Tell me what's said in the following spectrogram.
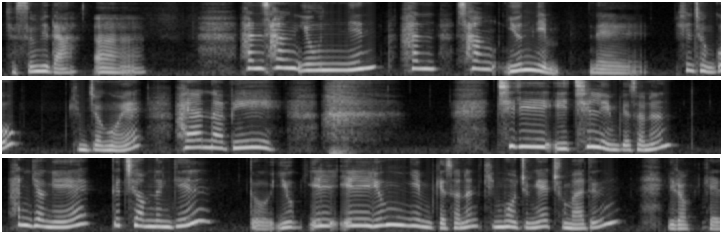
좋습니다. 아. 한상윤님, 한상윤님, 네. 신청곡, 김정호의 하얀 나비. 7227님께서는 한경애의 끝이 없는 길, 또 6116님께서는 김호중의 주마등, 이렇게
